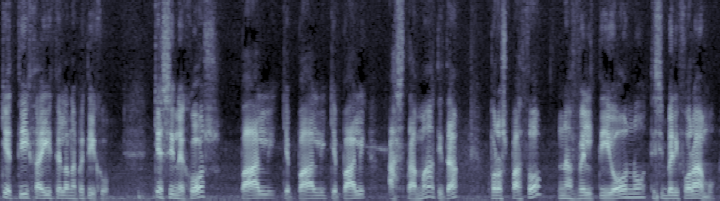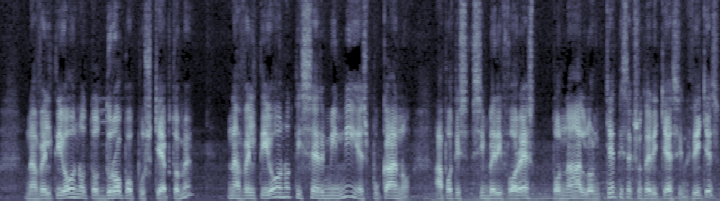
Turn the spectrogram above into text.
και τι θα ήθελα να πετύχω. Και συνεχώς πάλι και πάλι και πάλι ασταμάτητα προσπαθώ να βελτιώνω τη συμπεριφορά μου, να βελτιώνω τον τρόπο που σκέπτομαι, να βελτιώνω τις ερμηνείες που κάνω από τις συμπεριφορές των άλλων και τις εξωτερικές συνθήκες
